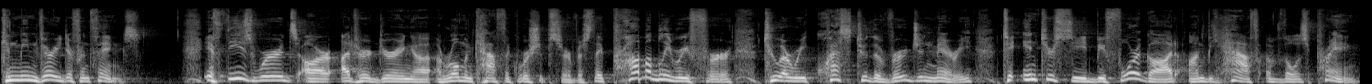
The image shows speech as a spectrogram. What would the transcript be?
can mean very different things. If these words are uttered during a, a, Roman Catholic worship service, they probably refer to a request to the Virgin Mary to intercede before God on behalf of those praying.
